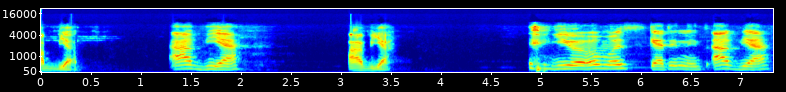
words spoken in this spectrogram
Abya Avia. Avya You're almost getting it. Avia.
